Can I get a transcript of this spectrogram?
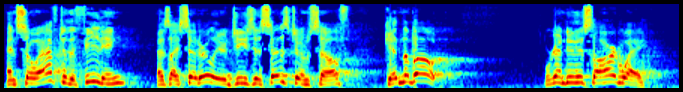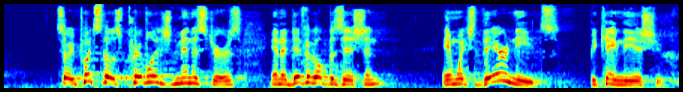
And so after the feeding, as I said earlier, Jesus says to himself, Get in the boat. We're going to do this the hard way. So he puts those privileged ministers in a difficult position in which their needs became the issue.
